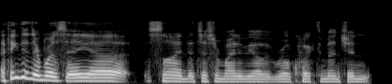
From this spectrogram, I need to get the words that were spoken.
I think that there was a uh, sign that just reminded me of it real quick to mention.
